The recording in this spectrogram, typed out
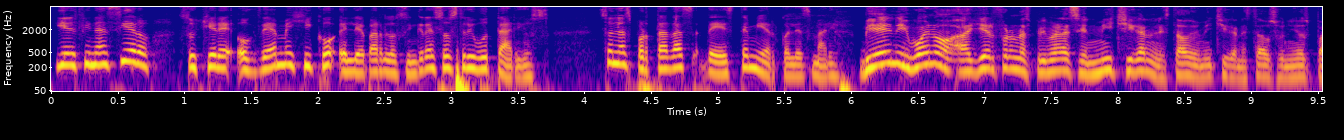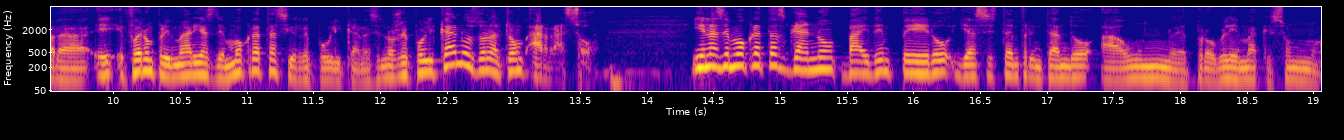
Y el financiero sugiere OCDE México elevar los ingresos tributarios. son las portadas de este miércoles, Mario. Bien, y bueno, ayer fueron las primarias en Michigan, en el estado de Michigan, Estados Unidos, para eh, fueron primarias demócratas y republicanas. En los republicanos, Donald Trump arrasó. Y en las demócratas ganó Biden, pero ya se está enfrentando a un eh, problema que son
